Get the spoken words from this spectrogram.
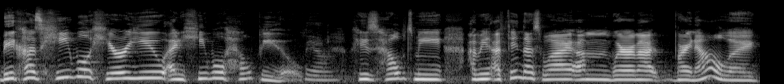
Because he will hear you and he will help you. Yeah. He's helped me. I mean, I think that's why I'm where I'm at right now. Like,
